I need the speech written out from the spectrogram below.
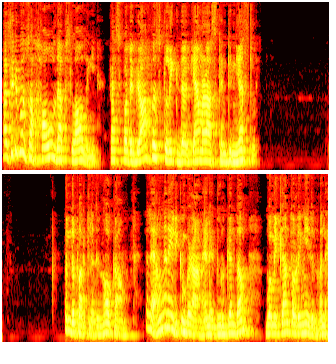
As it was hauled up slowly, press photographers clicked the cameras continuously. എന്താ പറഞ്ഞിട്ടുള്ളത് നോക്കാം. അല്ലെ? അങ്ങനെ ഇരിക്കുമ്പോഴാണ് അല്ലെ? ദുർഗന്ധം വമിക്കാൻ തുടങ്ങിയിരുന്നു അല്ലെ?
